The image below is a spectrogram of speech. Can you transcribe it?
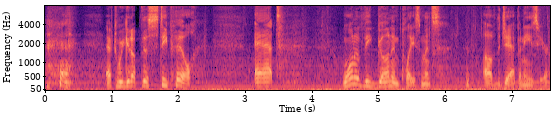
after we get up this steep hill, at one of the gun emplacements of the Japanese here.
